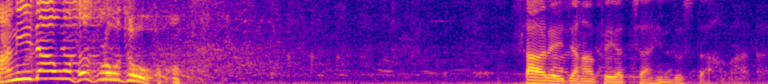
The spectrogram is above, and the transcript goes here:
માની જા, હું સસલું છું. સારે જહાં પે અચ્છા હિન્દુસ્તા હમારા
